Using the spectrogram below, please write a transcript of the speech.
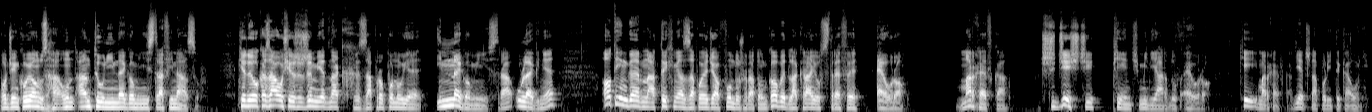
Podziękują za un- antyunijnego ministra finansów. Kiedy okazało się, że Rzym jednak zaproponuje innego ministra, ulegnie, Ottinger natychmiast zapowiedział fundusz ratunkowy dla krajów strefy euro. Marchewka 35 miliardów euro. Kij marchewka, wieczna polityka Unii.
